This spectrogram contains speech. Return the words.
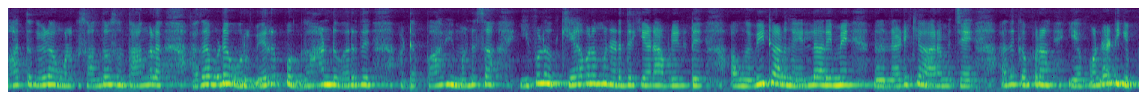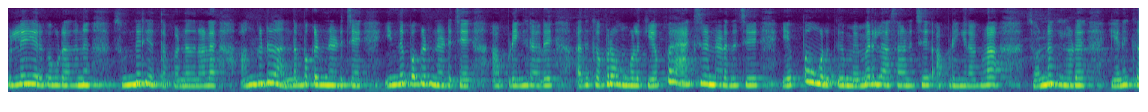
பார்த்த கையில் அவங்களுக்கு சந்தோஷம் தாங்கலை. அதை விட ஒரு வெறுப்பு காண்டு வருது. அட்ட பாவி மனுஷா இவ்வளோ கேவலமாக நடந்திருக்கியாடா அப்படின்ட்டு அவங்க வீட்டாளுங்க எல்லாரையுமே நான் நடிக்க ஆரம்பித்தேன் அதுக்கப்புறம் என் பொண்டாட்டிக்கு பிள்ளையே இருக்கக்கூடாதுன்னு சுந்தரியத்தை பண்ணதுனால அங்கிட்டு அந்த பக்கம் நடித்தேன் இந்த பக்கம் நடித்தேன் அப்படிங்கிறாரு. அதுக்கப்புறம் உங்களுக்கு எப்போ ஆக்சிடென்ட் நடந்துச்சு? எப்போ உங்களுக்கு மெமரி லாஸ் ஆனுச்சு அப்படிங்கிறாங்களா? சொன்னகையோட எனக்கு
